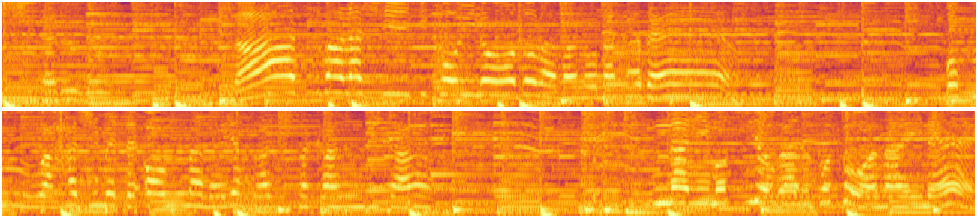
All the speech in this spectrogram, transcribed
しめる。ああ素晴らしい恋のドラマの中で僕は初めて女の優しさ感じた。何も強がることはないね。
